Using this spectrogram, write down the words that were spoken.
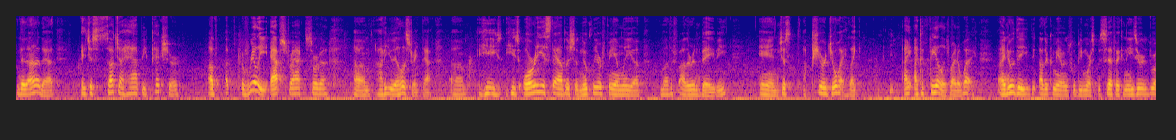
And then out of that, it's just such a happy picture of a, a really abstract sort of um, how do you illustrate that? Um, he's, he's already established a nuclear family of mother, father, and baby, and just a pure joy. Like, I, I could feel it right away. I knew the, the other commandments would be more specific and easier to draw,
